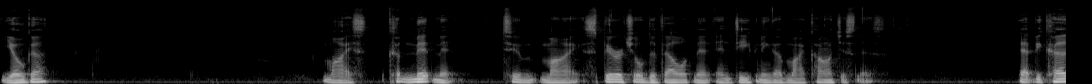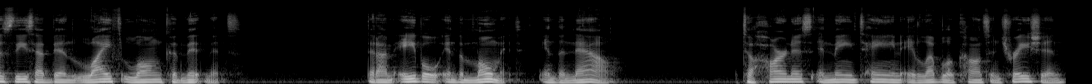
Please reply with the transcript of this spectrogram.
yoga, my commitment to my spiritual development and deepening of my consciousness. That because these have been lifelong commitments, that I'm able in the moment, in the now, to harness and maintain a level of concentration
